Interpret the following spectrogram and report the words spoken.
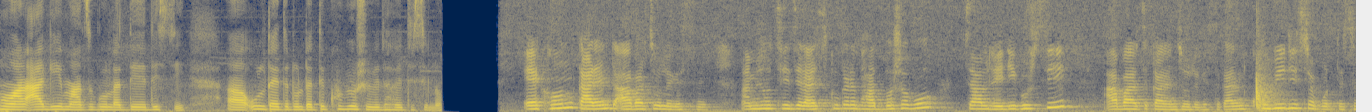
হওয়ার আগে মাছগুলা দিয়ে দিছি। উল্টাইতে টুলটাইতে খুবই অসুবিধা হইতেছিল। এখন কারেন্ট আবার চলে গেছে। আমি হচ্ছে যে রাইস কুকারে ভাত বসাবো, চাল রেডি করছি, আবার কারেন্ট চলে গেছে। কারেন্ট খুবই ডিস্টার্ব করতেছে,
